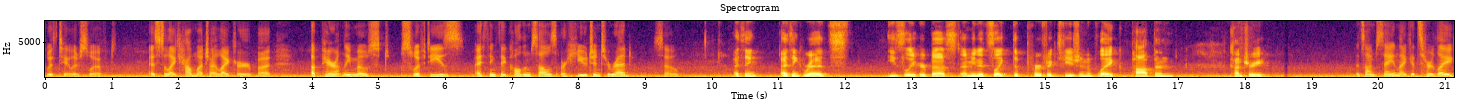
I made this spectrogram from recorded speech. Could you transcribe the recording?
with Taylor Swift as to like how much I like her, but apparently most Swifties, I think they call themselves, are huge into Red. So I think I think Red's easily her best. I mean, it's like the perfect fusion of like pop and country. that's what I'm saying. Like it's her like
